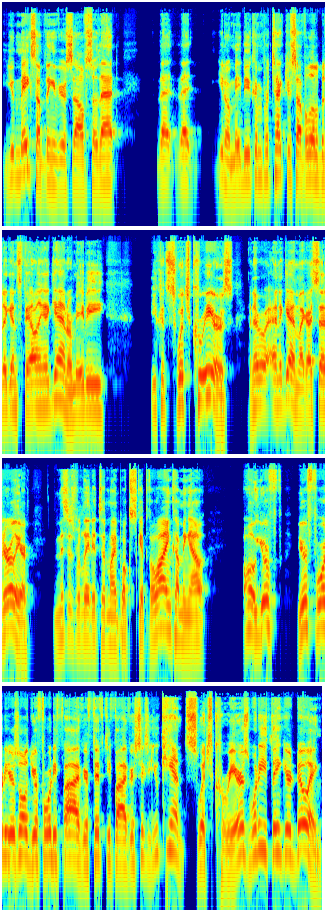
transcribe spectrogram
you make something of yourself so that that that you know maybe you can protect yourself a little bit against failing again or maybe you could switch careers and everyone, and again like i said earlier and this is related to my book skip the line coming out oh you're you're 40 years old you're 45 you're 55 you're 60 you can't switch careers. What do you think you're doing?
